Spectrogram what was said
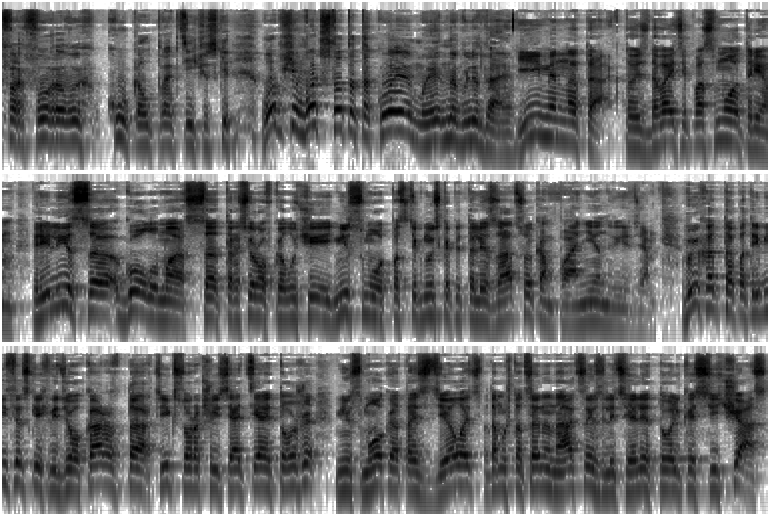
фарфоровых кукол практически. В общем, вот что-то такое мы наблюдаем. Именно так. То есть давайте посмотрим. Релиз э, Голума с трассировкой лучей не смог подстегнуть капитализацию компании Nvidia. Выход потребительских видеокарт RTX 4060 Ti тоже не смог это сделать, потому что цены на акции взлетели только сейчас.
